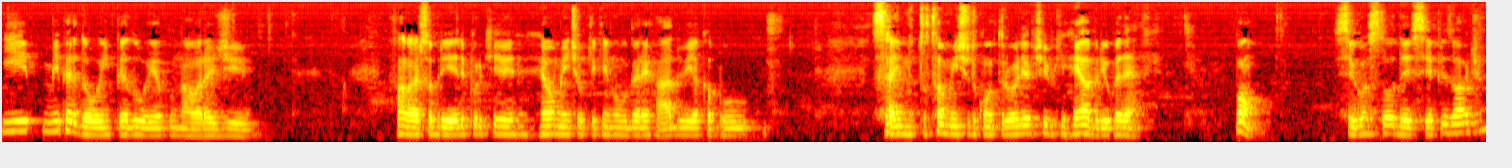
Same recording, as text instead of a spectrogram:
E me perdoem pelo erro na hora de falar sobre ele porque realmente eu cliquei no lugar errado e acabou saindo totalmente do controle e eu tive que reabrir o PDF. Bom, se gostou desse episódio,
